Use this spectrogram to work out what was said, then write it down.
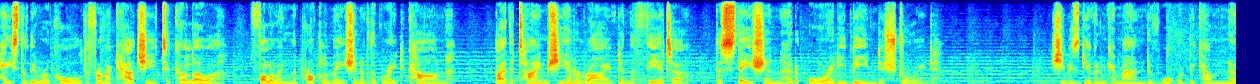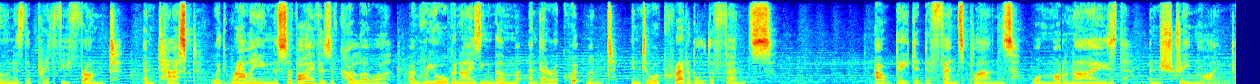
Hastily recalled from Akachi to Koloa following the proclamation of the Great Khan, by the time she had arrived in the theatre, the station had already been destroyed. She was given command of what would become known as the Prithvi Front and tasked with rallying the survivors of Koloa and reorganizing them and their equipment into a credible defense. Outdated defense plans were modernized and streamlined.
